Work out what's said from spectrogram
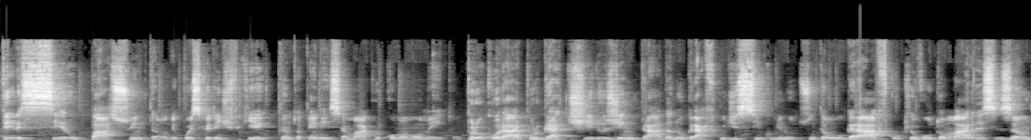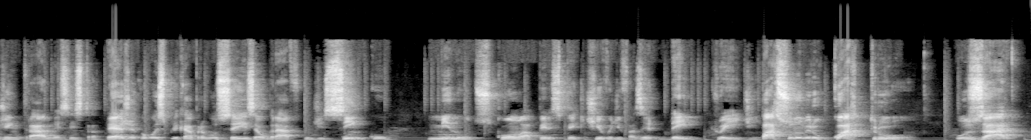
Terceiro passo, então, depois que eu identifiquei tanto a tendência macro como a momento, procurar por gatilhos de entrada no gráfico de 5 minutos. Então, o gráfico que eu vou tomar decisão de entrar nessa estratégia que eu vou explicar para vocês é o gráfico de 5 minutos, com a perspectiva de fazer day trading. Passo número 4: usar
